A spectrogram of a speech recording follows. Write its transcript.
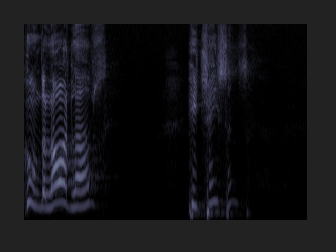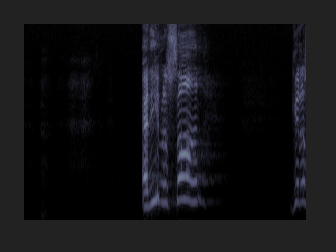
whom the Lord loves, he chastens. And even son get a.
